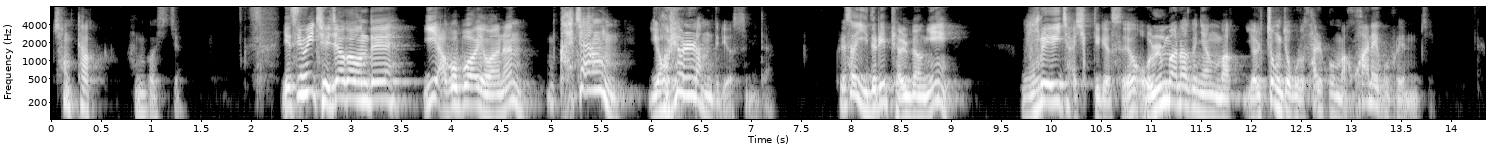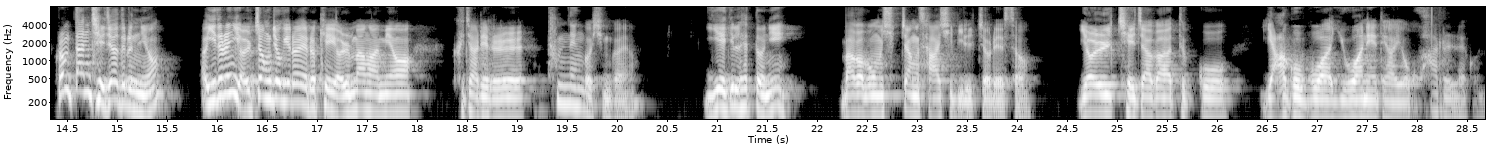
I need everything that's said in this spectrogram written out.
청탁한 것이죠. 예수님이 제자 가운데 이 야고보와 요한은 가장 열혈남들이었습니다. 그래서 이들이 별명이 우레의 자식들이었어요. 얼마나 그냥 막 열정적으로 살고 막 화내고 그랬는지. 그럼 딴 제자들은요? 아, 이들은 열정적이라 이렇게 열망하며 그 자리를 탐낸 것인가요? 이 얘기를 했더니 마가복음 10장 41절에서 열 제자가 듣고 야고보와 요한에 대하여 화를 내고는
